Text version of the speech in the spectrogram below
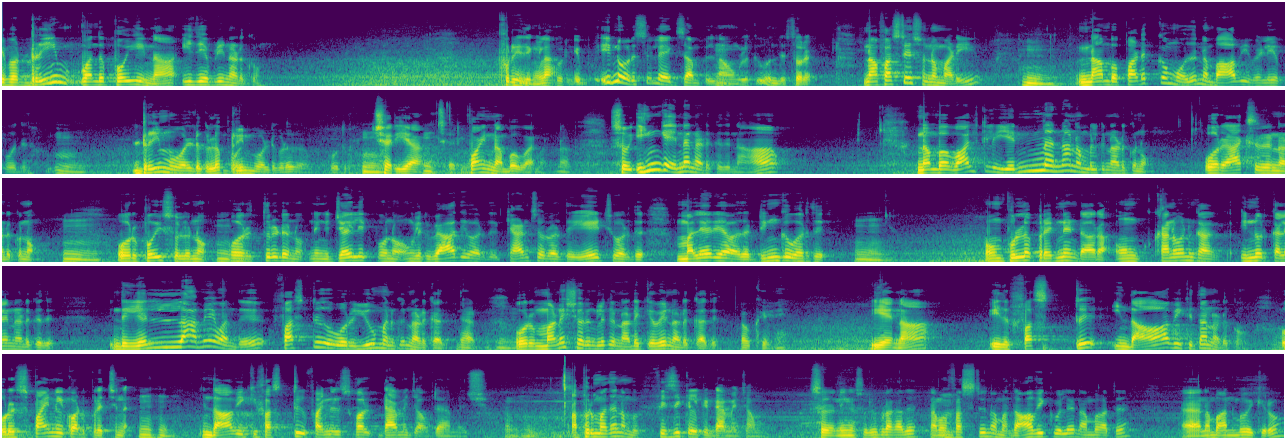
இப்போ ட்ரீம் வந்து பொய்னா இது எப்படி நடக்கும்? புரியுதுங்களா? இன்னொரு சில எக்ஸாம்பிள் நான் உங்களுக்கு வந்து சொல்கிறேன் நான் ஃபர்ஸ்டே சொன்ன மாதிரி நாம் படுக்கும் போது நம்ம ஆவி வெளியே போகுது. ட்ரீம் வேர்ல்டுக்குள்ளே ட்ரீம் வேர்ல்டு கூட போதும் ம். சரியா? சரி. பாயிண்ட் நம்பர் ஒன் ஸோ இங்கே என்ன நடக்குதுன்னா நம்ம வாழ்க்கையில் என்னன்னா நம்மளுக்கு நடக்கணும். ஒரு ஆக்சிடென்ட் நடக்கணும். ம். ஒரு பொய் சொல்லணும். ஒரு திருடணும். நீங்கள் ஜெயிலுக்கு போகணும். உங்களுக்கு வியாதி வருது கேன்சர் வருது எய்ட்ஸ் வருது மலேரியா வருது டிங்கு வருது. ம். உன் புள்ள ப்ரெக்னென்ட் ஆகிறா உன் கணவனுக்கு இன்னொரு கல்யாணம் நடக்குது. இந்த எல்லாமே வந்து ஃபஸ்ட்டு ஒரு ஹியூமனுக்கு நடக்காது. ஒரு மனுஷருங்களுக்கு நடக்கவே நடக்காது. ஓகே ஏன்னா இது ஃபஸ்ட்டு இந்த ஆவிக்கு தான் நடக்கும். ஒரு ஸ்பைனல் கார்டு பிரச்சனை. இந்த ஆவிக்கு ஃபஸ்ட்டு ஃபைனல் கால் டேமேஜ் ஆகும். டேமேஜ் அப்புறமா தான் நம்ம ஃபிசிக்கலுக்கு டேமேஜ் ஆகும். ஸோ நீங்கள் சொல்லப்படாது நம்ம ஃபஸ்ட்டு நம்ம அந்த ஆவிக்குள்ளே நம்ம அதை நம்ம அனுபவிக்கிறோம்.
